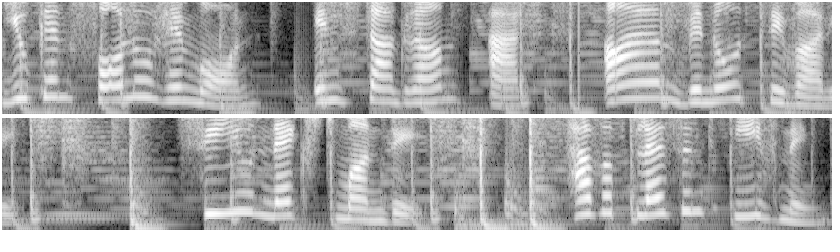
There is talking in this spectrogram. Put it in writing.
you can follow him on Instagram at I am Vinod Tiwari. See you next Monday. Have a pleasant evening.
